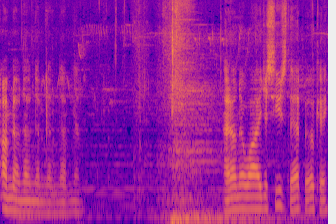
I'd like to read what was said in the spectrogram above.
Um, no, no, no, no, no, no. I don't know why I just used that, but okay.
